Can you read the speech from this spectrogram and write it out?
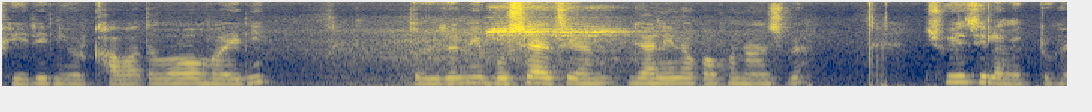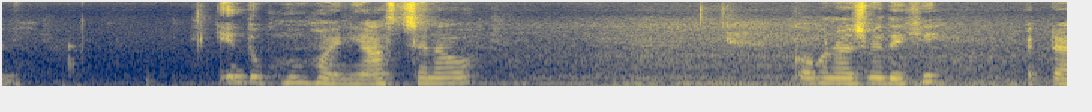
ফেরেনি, ওর খাওয়া দাওয়াও হয়নি। তো ওই জন্যই বসে আছি আমি, জানি না কখন আসবে। শুয়েছিলাম একটুখানি, কিন্তু ঘুম হয়নি, আসছে না ও। কখন আসবে দেখি, একটা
